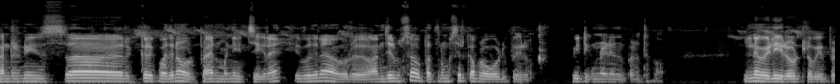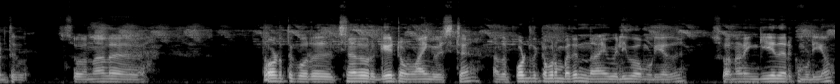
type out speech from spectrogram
கண்டினியூஸாக இருக்கிறதுக்கு பார்த்தீங்கன்னா ஒரு பிளான் பண்ணி வச்சுக்கிறேன். இது பார்த்தீங்கன்னா ஒரு அஞ்சு நிமிஷம் பத்து நிமிஷம் இருக்கு அப்புறம் ஓடி போயிடும் வீட்டுக்கு முன்னாடி வந்து படுத்துக்கும். இல்லைன்னா வெளியே ரோட்டில் போய் படுத்துக்கும். ஸோ அதனால் தோட்டத்துக்கு ஒரு சின்னதாக ஒரு கேட் ஒன்று வாங்கி வச்சுட்டேன். அதை போட்டதுக்கப்புறம் பார்த்தீங்கன்னா நாய் வெளியே போக முடியாது. ஸோ அதனால் இங்கேயே தான் இருக்க முடியும்.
